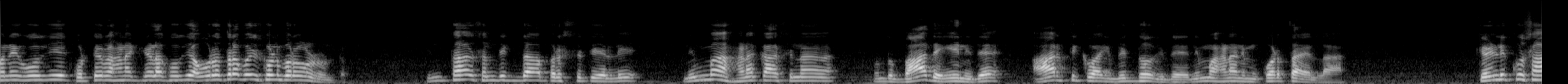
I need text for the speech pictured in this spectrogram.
ಮನೆಗೆ ಹೋಗಿ ಕೊಟ್ಟಿರೋ ಹಣ ಕೇಳಕ್ಕೆ ಹೋಗಿ ಅವ್ರ ಹತ್ರ ಬಯಸ್ಕೊಂಡು ಬರೋರು ಉಂಟು. ಇಂಥ ಸಂದಿಗ್ಧ ಪರಿಸ್ಥಿತಿಯಲ್ಲಿ ನಿಮ್ಮ ಹಣಕಾಸಿನ ಒಂದು ಬಾಧೆ ಏನಿದೆ? ಆರ್ಥಿಕವಾಗಿ ಬಿದ್ದೋಗಿದೆ, ನಿಮ್ಮ ಹಣ ನಿಮ್ಗೆ ಕೊಡ್ತಾ ಇಲ್ಲ. ಕೇಳಲಿಕ್ಕೂ ಸಹ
